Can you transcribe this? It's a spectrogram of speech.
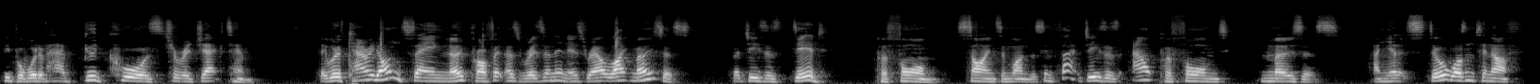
people would have had good cause to reject him. They would have carried on saying no prophet has risen in Israel like Moses. But Jesus did perform signs and wonders. In fact, Jesus outperformed Moses, and yet it still wasn't enough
